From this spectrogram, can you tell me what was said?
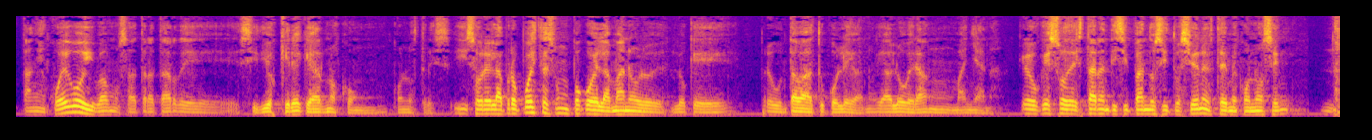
están en juego y vamos a tratar de, si Dios quiere, quedarnos con, con los tres. Y sobre la propuesta es un poco de la mano lo que preguntaba tu colega, ¿no? ya lo verán mañana. Creo que eso de estar anticipando situaciones, ustedes me conocen, no,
